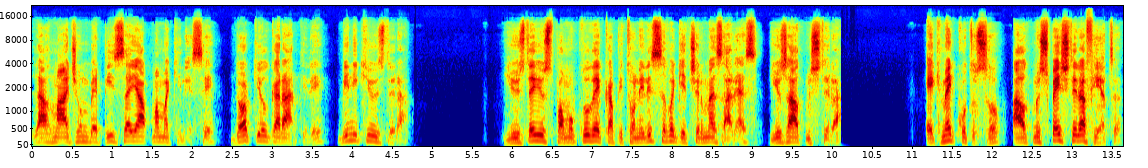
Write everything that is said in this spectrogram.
Lahmacun ve pizza yapma makinesi, 4 yıl garantili, 1200 lira. %100 pamuklu ve kapitoneli sıvı geçirmez ales, 160 lira. Ekmek kutusu, 65 lira fiyatı.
